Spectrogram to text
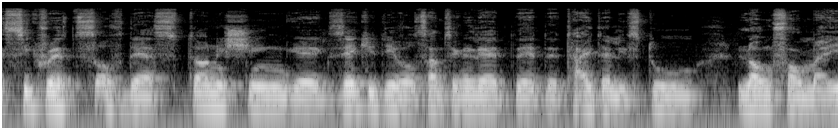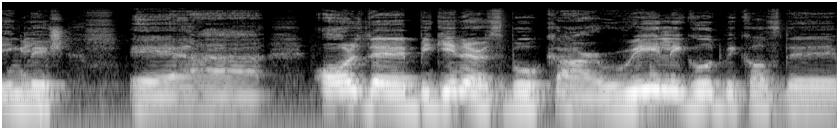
Secrets of the Astonishing Executive, or something like that. The, the title is too long for my English. Uh, all the beginners book are really good because the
